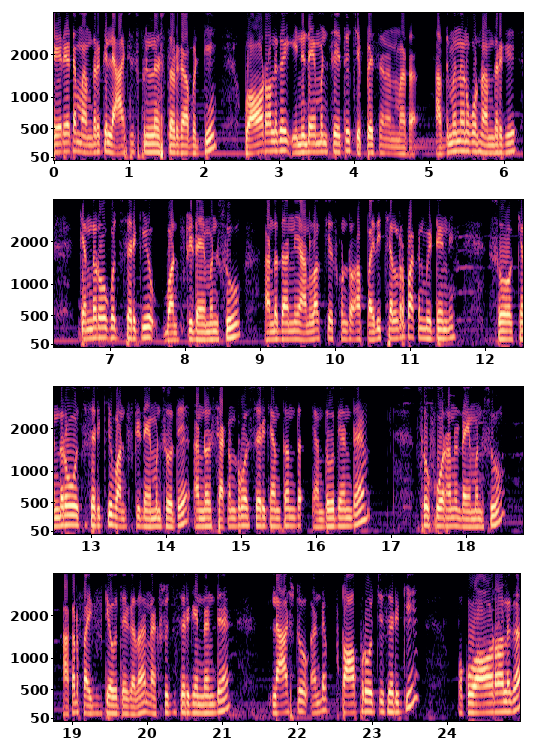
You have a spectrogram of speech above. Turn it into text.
రేర్ ఐటమ్ అందరికీ లాస్ట్ స్పిన్లో ఇస్తాడు కాబట్టి ఓవరాల్గా ఎన్ని డైమండ్స్ అయితే చెప్పేశాను అనమాట అర్థమైంది అనుకుంటున్నాను అందరికీ? కింద రోకి వచ్చేసరికి వన్ ఫిఫ్టీ డైమండ్స్ అండ్ దాన్ని అన్లాక్ చేసుకుంటూ ఆ పది చిల్లర పక్కన పెట్టండి సో కింద రో వచ్చేసరికి వన్ ఫిఫ్టీ డైమండ్స్ అవుతాయి. అండ్ సెకండ్ రో వచ్చేసరికి ఎంత ఎంత ఎంత అవుతాయి అంటే? సో ఫోర్ హండ్రెడ్ డైమండ్స్ అక్కడ ఫైవ్ ఫిఫ్టీ అవుతాయి కదా. నెక్స్ట్ వచ్చేసరికి ఏంటంటే లాస్ట్ అంటే టాప్ రో వచ్చేసరికి ఒక ఓవరాల్గా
